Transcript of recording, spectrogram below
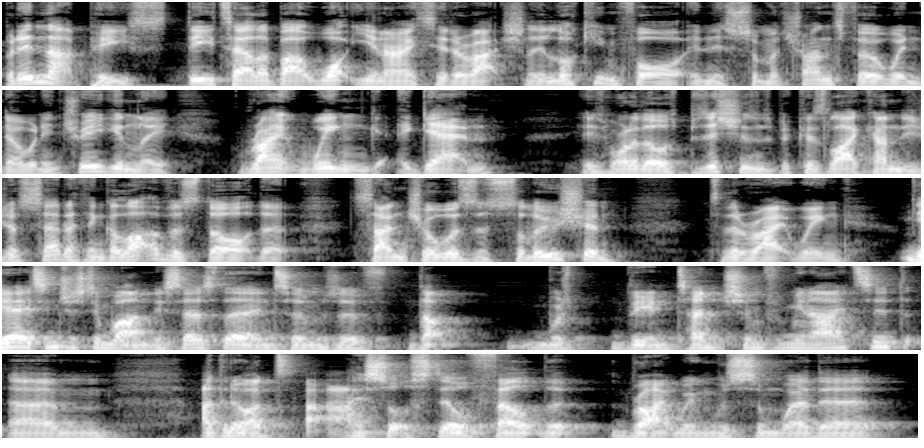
But in that piece, detail about what United are actually looking for in this summer transfer window. And intriguingly, right wing again is one of those positions because, like Andy just said, I think a lot of us thought that Sancho was the solution to the right wing. Yeah, it's interesting what Andy says there in terms of that was the intention from United. Um, I don't know. I'd, I sort of still felt that right wing was somewhere that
